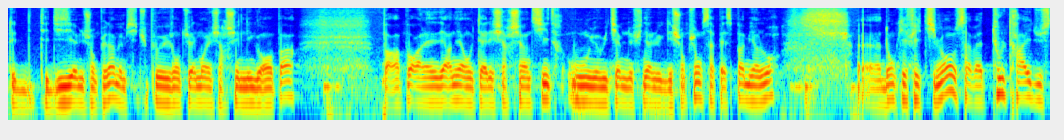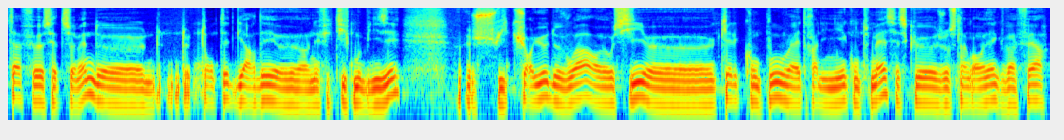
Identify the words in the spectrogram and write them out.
Tu es, dixième du championnat, même si tu peux éventuellement aller chercher une Ligue Europa. Par rapport à l'année dernière où tu es allé chercher un titre ou une huitième de finale Ligue des Champions, ça pèse pas bien lourd. Euh, donc, effectivement, ça va être tout le travail du staff euh, cette semaine de, tenter de garder euh, un effectif mobilisé. Je suis curieux de voir aussi quel compo va être aligné contre Metz. Est-ce que Jocelyn Gourvenec va faire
